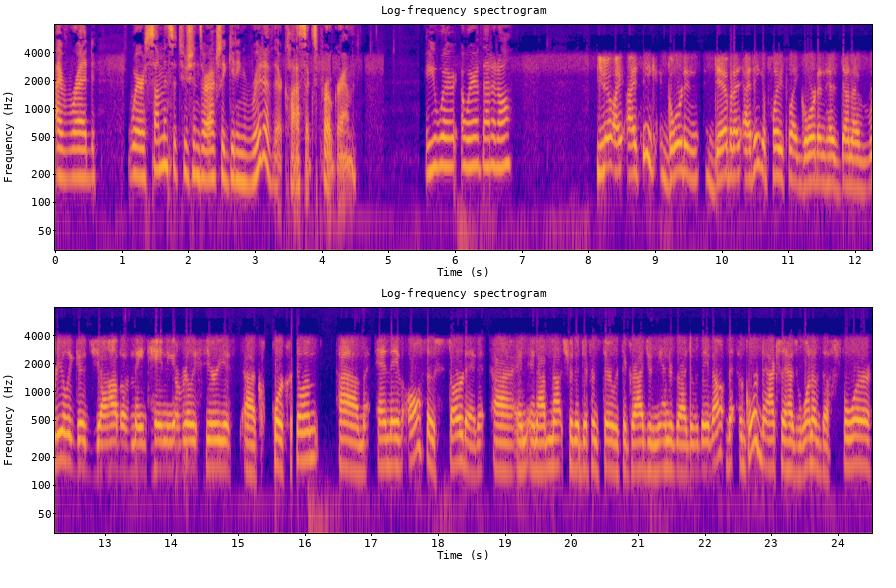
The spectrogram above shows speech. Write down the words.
I've read where some institutions are actually getting rid of their classics program. Are you aware, aware of that at all? You know, I, I think Gordon did, but I, I think a place like Gordon has done a really good job of maintaining a really serious uh, core curriculum. Um, and they've also started, uh, and, and I'm not sure the difference there with the graduate and the undergraduate, but they've out, Gordon actually has one of the four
